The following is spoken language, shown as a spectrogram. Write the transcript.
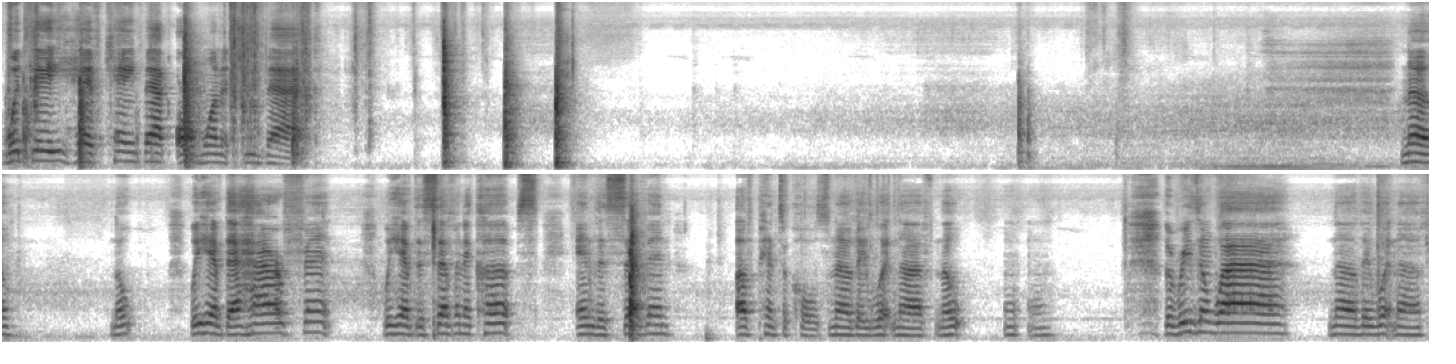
would they have came back or wanted you back? No. Nope. We have the Hierophant. We have the Seven of Cups and the Seven of Pentacles. No, they wouldn't have. Nope. Mm -mm. The reason why, no, they wouldn't have.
